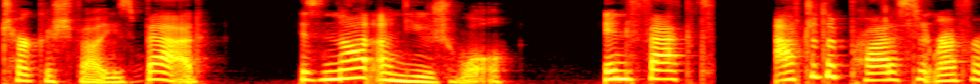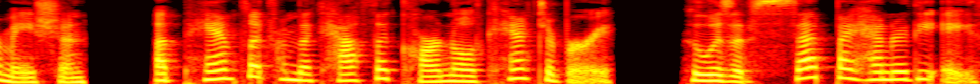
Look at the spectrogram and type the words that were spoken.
Turkish values bad, is not unusual. In fact, after the Protestant Reformation, a pamphlet from the Catholic Cardinal of Canterbury, who was upset by Henry VIII,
